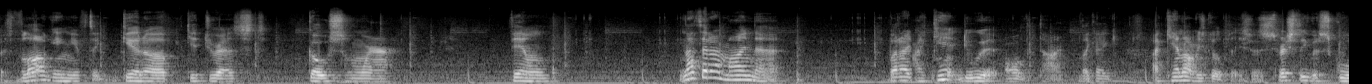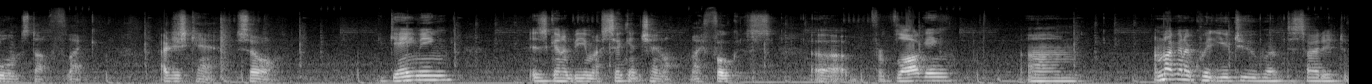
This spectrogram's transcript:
With vlogging, you have to get up, get dressed, go somewhere, film. Not that I mind that, but I, I can't do it all the time. Like I, I can't always go places, especially with school and stuff. Like, I just can't. So, gaming is gonna be my second channel, my focus. Uh, for vlogging, um, I'm not gonna quit YouTube. I've decided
